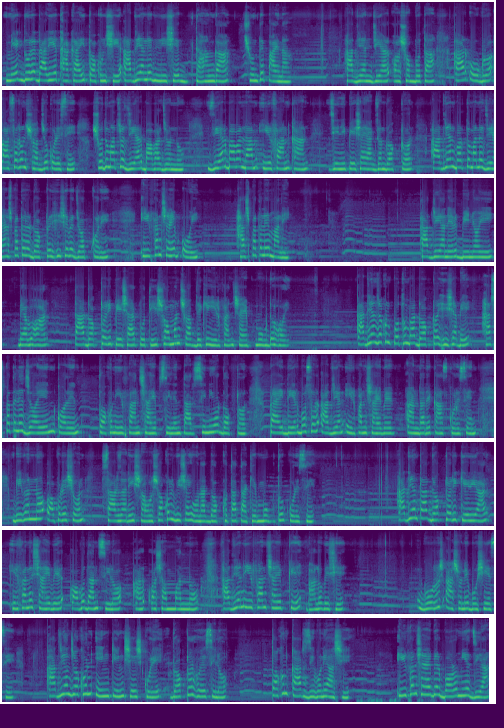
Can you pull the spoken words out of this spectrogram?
মেঘ দূরে দাঁড়িয়ে থাকায় তখন সে আদ্রিয়ানের নিষেধ দাঙ্গা শুনতে পায় না। আদ্রিয়ান জিয়ার অসভ্যতা আর উগ্র আচরণ সহ্য করেছে শুধুমাত্র জিয়ার বাবার জন্য। জিয়ার বাবার নাম ইরফান খান, যিনি পেশায় একজন ডক্টর। আদ্রিয়ান বর্তমানে যে হাসপাতালে ডক্টর হিসেবে জব করে, ইরফান সাহেব ওই হাসপাতালের মালিক। আদ্রিয়ানের বিনয়ী ব্যবহার, তার ডক্টরি পেশার প্রতি সম্মান সব দেখে ইরফান সাহেব মুগ্ধ হয়। আদ্রিয়ান যখন প্রথমবার ডক্টর হিসাবে হাসপাতালে জয়েন করেন, তখন ইরফান সাহেব ছিলেন তার সিনিয়র ডক্টর। প্রায় দেড় বছর আদ্রিয়ান ইরফান সাহেবের আন্ডারে কাজ করেছেন। বিভিন্ন অপারেশন, সার্জারি সহ সকল বিষয় ওনার দক্ষতা তাকে মুগ্ধ করেছে। আদ্রিয়ান তার ডক্টরি কেরিয়ার ইরফানের সাহেবের অবদান ছিল অসামান্য। আদ্রিয়ান ইরফান সাহেবকে ভালোবেসে গুরুস আসনে বসিয়েছে। আদ্রিয়ান যখন ইংটিং শেষ করে ডক্টর হয়েছিল, তখন কার জীবনে আসে? ইরফান সাহেবের বড় মেয়ে জিয়া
